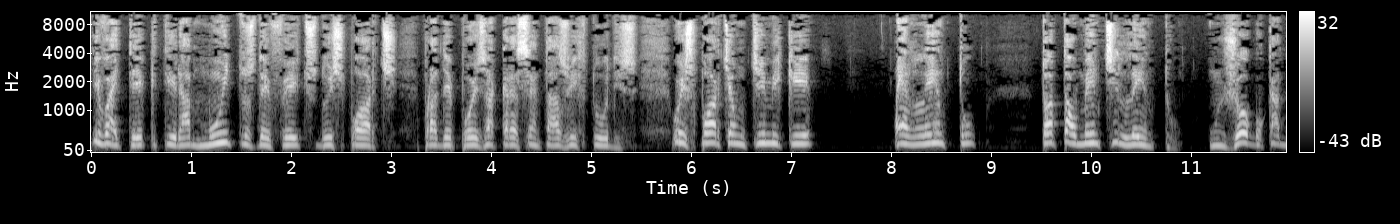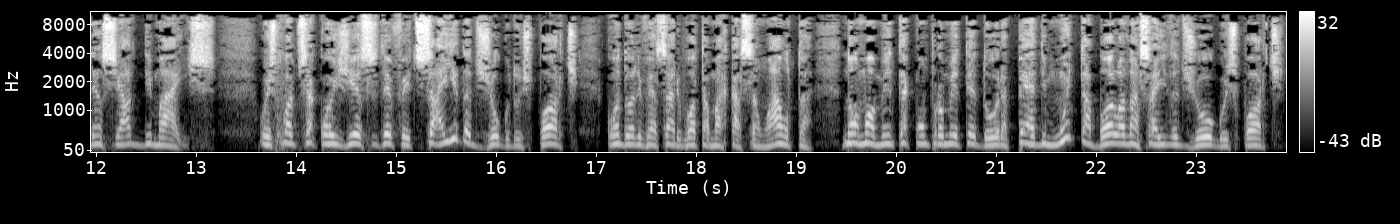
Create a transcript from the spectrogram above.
e vai ter que tirar muitos defeitos do esporte para depois acrescentar as virtudes. O esporte é um time que é lento, totalmente lento. Um jogo cadenciado demais. O esporte precisa corrigir esses defeitos. Saída de jogo do esporte, quando o adversário bota a marcação alta, normalmente é comprometedora. Perde muita bola na saída de jogo, o esporte.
